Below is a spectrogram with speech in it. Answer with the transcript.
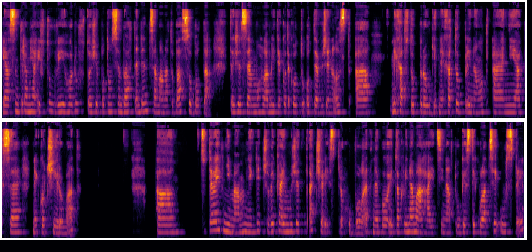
Já jsem teda měla i v tu výhodu v to, že potom jsem byla v ten den sama, na to byla sobota, takže jsem mohla mít jako takovou tu otevřenost a nechat to proudit, nechat to plynout a nijak se nekočírovat. A co teda i vnímám, někdy člověka i může ta čelist trochu bolet, nebo je takový namáhající na tu gestikulaci ústy,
